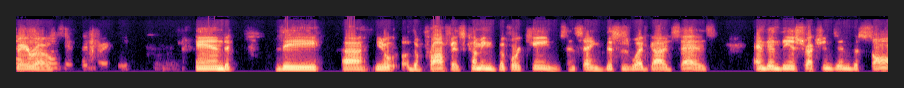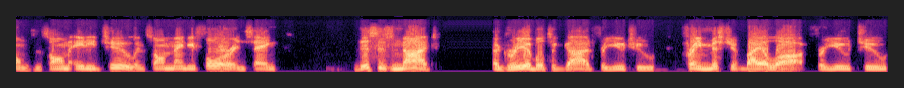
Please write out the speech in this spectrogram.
Pharaoh. And the uh, you know the prophets coming before kings and saying this is what God says. And then the instructions in the Psalms in Psalm 82 and Psalm 94 and saying this is not agreeable to God for you to frame mischief by a law, for you to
